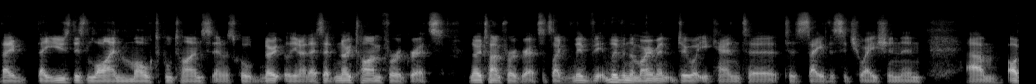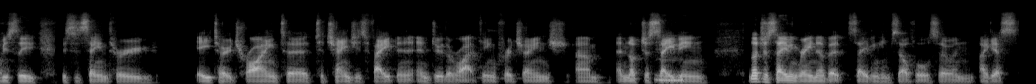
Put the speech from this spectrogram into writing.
they they use this line multiple times and it's called no you know they said no time for regrets no time for regrets it's like live live in the moment do what you can to to save the situation and um, obviously this is seen through Ito trying to to change his fate and, and do the right thing for a change um, and not just mm. saving mm. not just saving Reina but saving himself also and I guess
